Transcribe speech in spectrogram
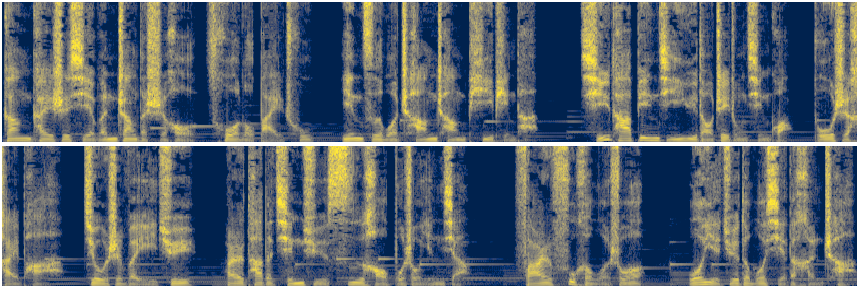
刚开始写文章的时候错漏百出，因此我常常批评她。其他编辑遇到这种情况，不是害怕就是委屈，而她的情绪丝毫不受影响，反而附和我说：“我也觉得我写的很差，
